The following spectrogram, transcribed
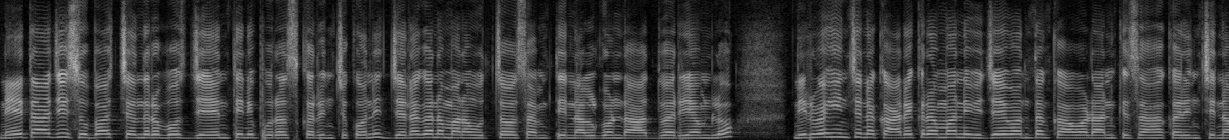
నేతాజీ సుభాష్ చంద్రబోస్ జయంతిని పురస్కరించుకొని జనగణమన ఉత్సవ సమితి నల్గొండ ఆధ్వర్యంలో నిర్వహించిన కార్యక్రమాన్ని విజయవంతం కావడానికి సహకరించిన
